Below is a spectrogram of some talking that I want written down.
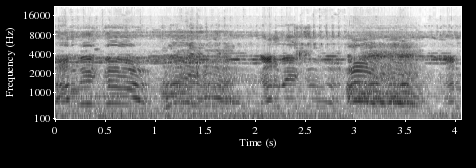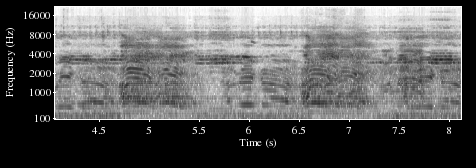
नार्वेकर नार्वेकर नार्वेकर नार्वेकर नार्वेकर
